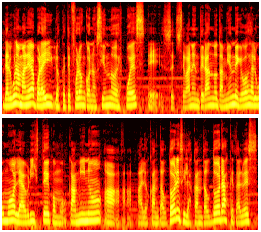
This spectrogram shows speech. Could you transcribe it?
de alguna manera por ahí los que te fueron conociendo después eh, se, van enterando también de que vos de algún modo le abriste como camino a, los cantautores y las cantautoras, que tal vez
